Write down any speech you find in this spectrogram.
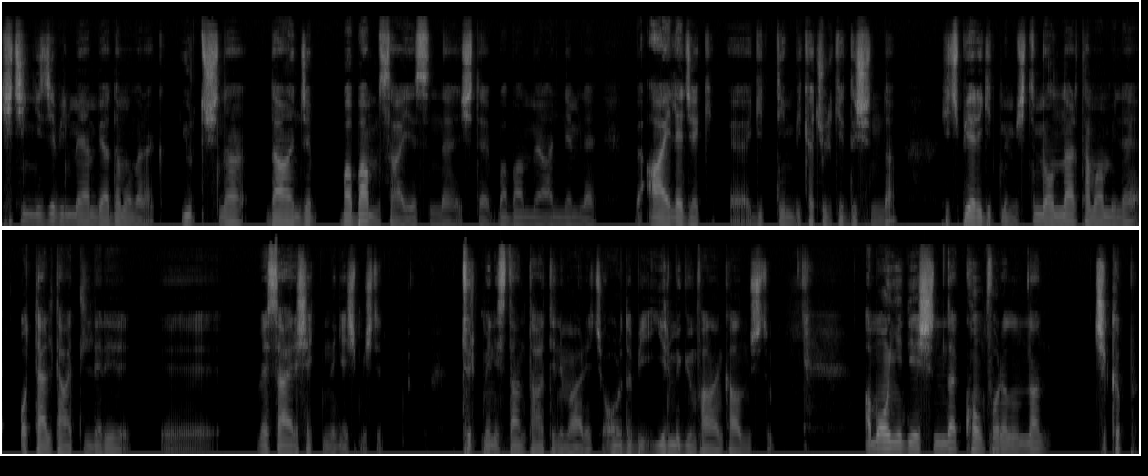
Hiç İngilizce bilmeyen bir adam olarak yurt dışına daha önce babam sayesinde işte babam ve annemle ve ailecek e, gittiğim birkaç ülke dışında hiçbir yere gitmemiştim ve onlar tamamıyla otel tatilleri e, vesaire şeklinde geçmişti. Türkmenistan tatilim hariç. Orada bir 20 gün falan kalmıştım. Ama 17 yaşında konfor alanından çıkıp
